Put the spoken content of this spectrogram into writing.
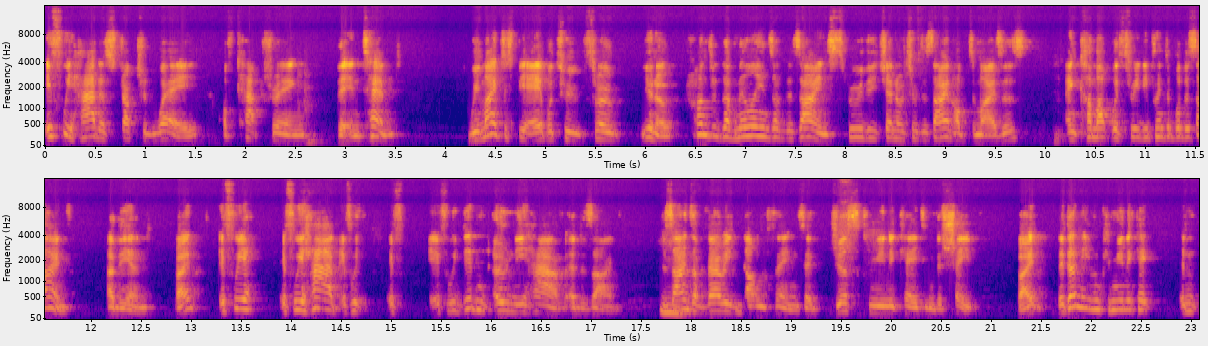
If we had a structured way of capturing the intent, we might just be able to throw, you know, hundreds of millions of designs through the generative design optimizers and come up with 3D printable designs at the end, right? If we if we had if we if if we didn't only have a design, hmm. designs are very dumb things. They're just communicating the shape, right? They don't even communicate in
